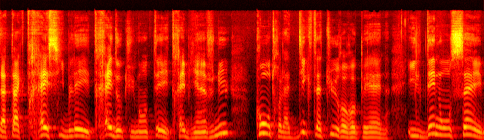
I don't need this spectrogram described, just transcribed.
attaques très ciblées, très documentées, très bienvenues contre la dictature européenne. Il dénonçait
